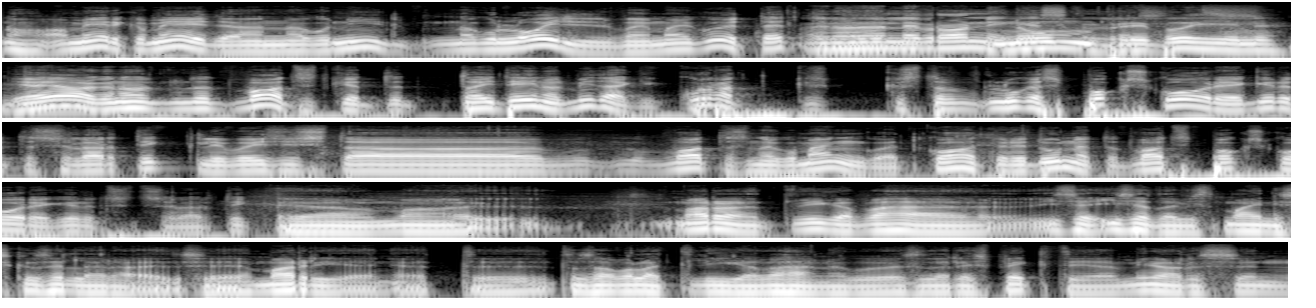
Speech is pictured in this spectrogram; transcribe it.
noh, Ameerika meedia on nagu nii nagu loll või ma ei kujuta ette. no nagu, Lebroni numbripõhine. ja, ja aga noh, nad vaatasidki, et, et ta ei teinud midagi, kurat, kas ta luges box-score'i ja kirjutas selle artikli või siis ta vaatas nagu mängu, et kohati oli tunne, et nad vaatasid box-score'i ja kirjutasid selle artikli. ja ma, ma arvan, et liiga vähe, ise, ise ta vist mainis ka selle ära, see Marri on ju, et ta saab alati liiga vähe nagu seda respekti ja minu arust see on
